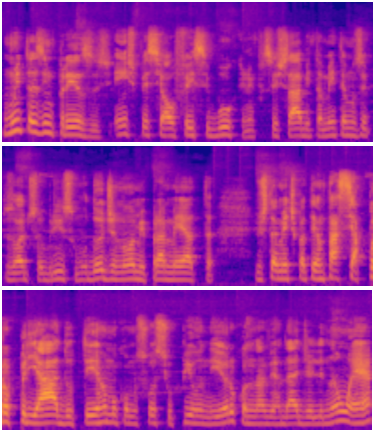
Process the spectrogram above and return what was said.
Muitas empresas, em especial o Facebook, né, que vocês sabem, também temos episódios sobre isso, mudou de nome para Meta, justamente para tentar se apropriar do termo como se fosse o pioneiro, quando na verdade ele não é.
